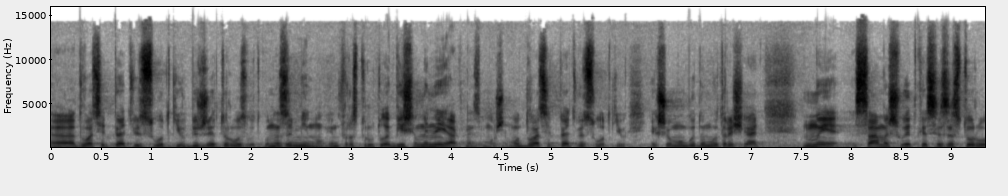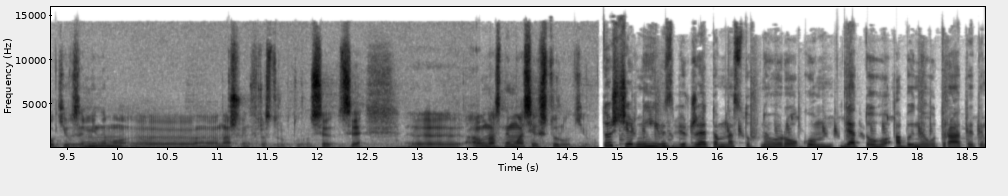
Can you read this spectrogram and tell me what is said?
е, 25% бюджету розвитку на заміну інфраструктури, а більше ми ніяк не зможемо. От 25%, якщо ми будемо витрачати, ми саме швидко це за 100 років замінимо е, нашу інфраструктуру. Це, це, е, а в нас нема цих 100 років. Тож Чернігів з бюджетом наступного року. Для того, аби не втратити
